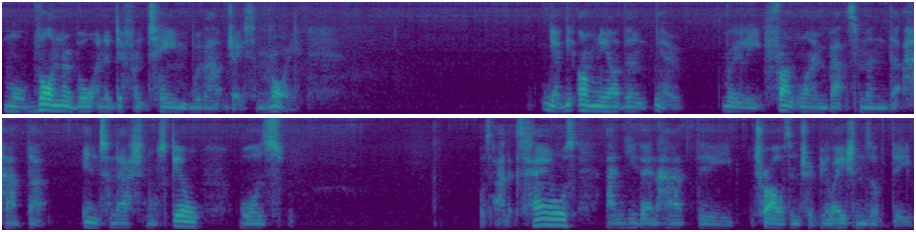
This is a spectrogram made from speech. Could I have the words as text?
more vulnerable and a different team without Jason Roy. You know, the only other, you know, really frontline batsman that had that international skill was was Alex Hales, and you then had the trials and tribulations of the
